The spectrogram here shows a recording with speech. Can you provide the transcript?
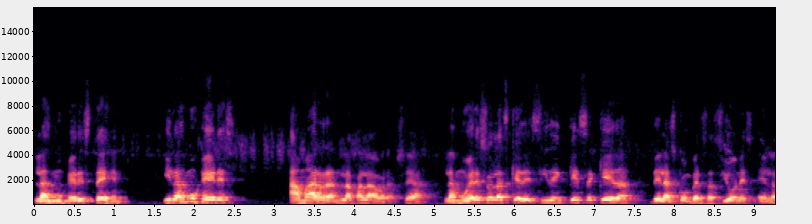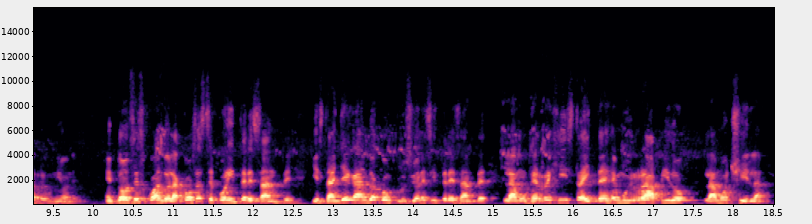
las mujeres tejen y las mujeres amarran la palabra, o sea, las mujeres son las que deciden qué se queda de las conversaciones en las reuniones. Entonces, cuando la cosa se pone interesante y están llegando a conclusiones interesantes, la mujer registra y teje muy rápido la mochila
